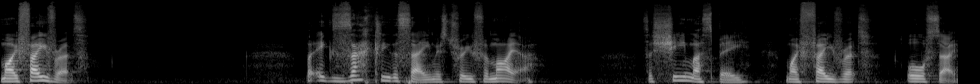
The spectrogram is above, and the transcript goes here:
my favorite. But exactly the same is true for Maya. So, she must be my favorite also.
